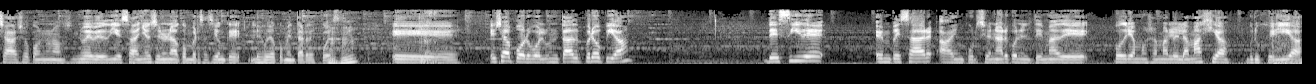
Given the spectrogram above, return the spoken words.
ya yo con unos 9 o 10 años, en una conversación que les voy a comentar después. Eh, Ella por voluntad propia decide empezar a incursionar con el tema de, podríamos llamarle la magia, brujería.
